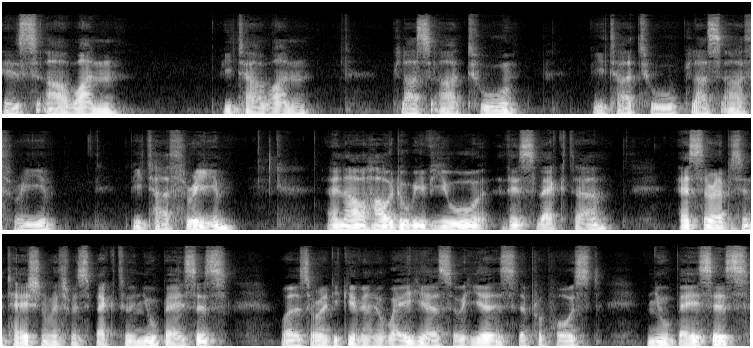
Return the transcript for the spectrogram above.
is r1 beta 1 plus r2 beta 2 plus r3 beta 3. And now how do we view this vector as the representation with respect to a new basis? Well, it's already given away here. So here is the proposed new basis.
